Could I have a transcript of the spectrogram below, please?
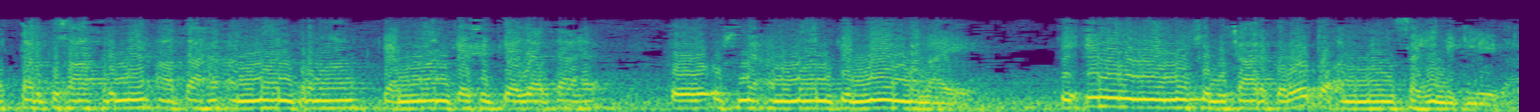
और तर्कशास्त्र में आता है अनुमान प्रमाण, कि अनुमान कैसे किया जाता है। तो उसने अनुमान के नियम बनाए, कि इन इन नियमों से विचार करो तो अनुमान सही निकलेगा।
